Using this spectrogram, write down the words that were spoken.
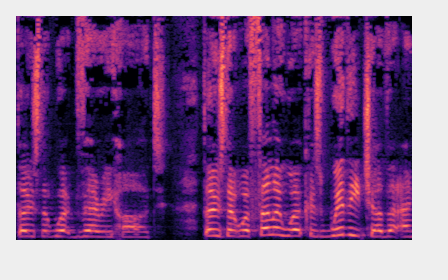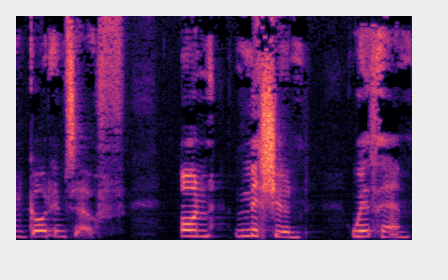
Those that worked very hard. Those that were fellow workers with each other and God himself. On mission with him.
